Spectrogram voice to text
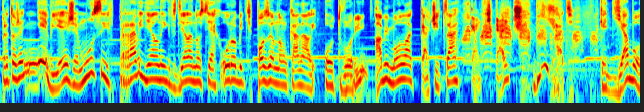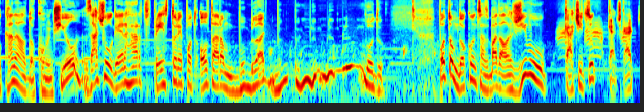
pretože nevie, že musí v pravidelných vzdialenostiach urobiť v pozemnom kanáli otvory, aby mohla kačica kač kač dýchať. Keď diabol kanál dokončil, začul Gerhard v priestore pod oltárom bublať vodu. Potom dokonca zbadal živú kačicu, kač, kač,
